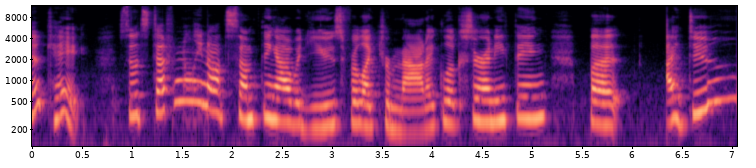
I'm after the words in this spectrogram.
Okay, so it's definitely not something I would use for like dramatic looks or anything, but I do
